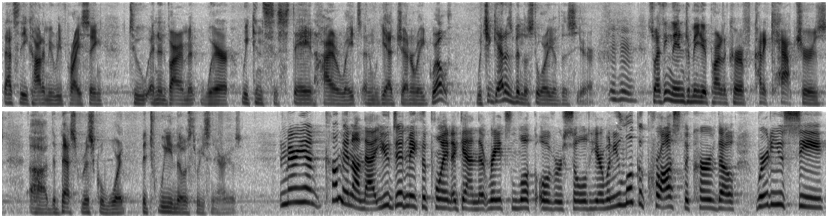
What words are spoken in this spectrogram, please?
That's the economy repricing to an environment where we can sustain higher rates and yet generate growth, which again has been the story of this year. Mm-hmm. So I think the intermediate part of the curve kind of captures uh, the best risk reward between those three scenarios. And Mary Ann, come in on that. You did make the point again that rates look oversold here. When you look across the curve, though, where do you see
